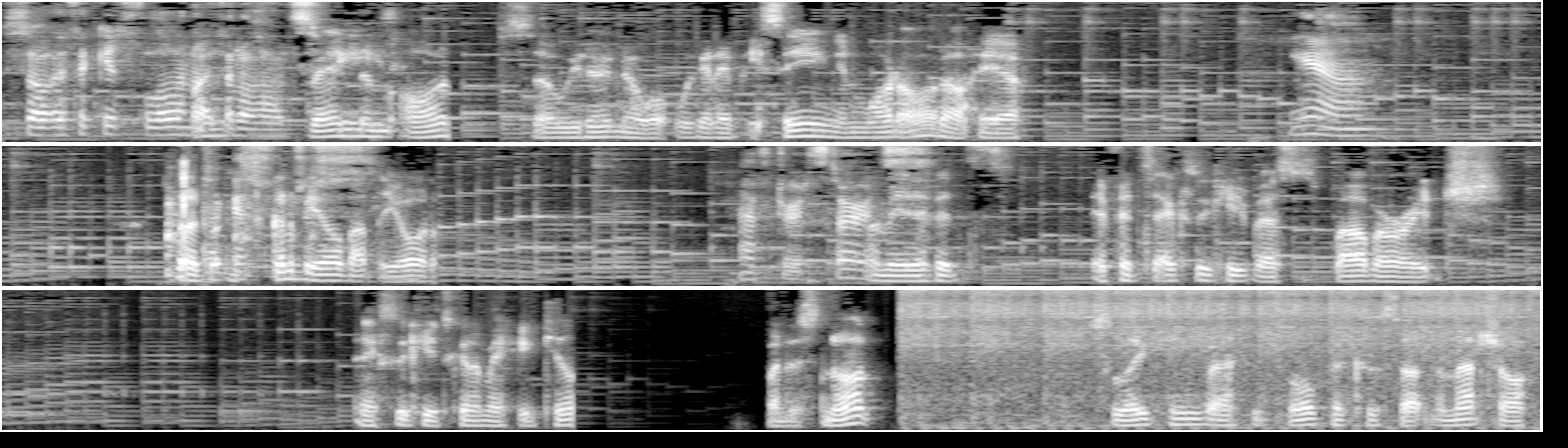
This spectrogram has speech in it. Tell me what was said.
so if it gets low enough, it'll it's random outspeed. order, so we don't know what we're going to be seeing in what order here. Yeah, So it's, it's going to be all about the order. After it starts. I mean, if it's if it's Exeggcute versus Barboach, Exeggcute's going to make a kill, but it's not. Slowking versus Vulpix is starting the match off.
